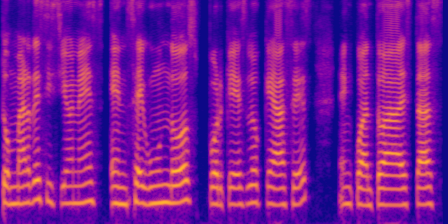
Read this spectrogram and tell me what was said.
tomar decisiones en segundos porque es lo que haces en cuanto a estás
